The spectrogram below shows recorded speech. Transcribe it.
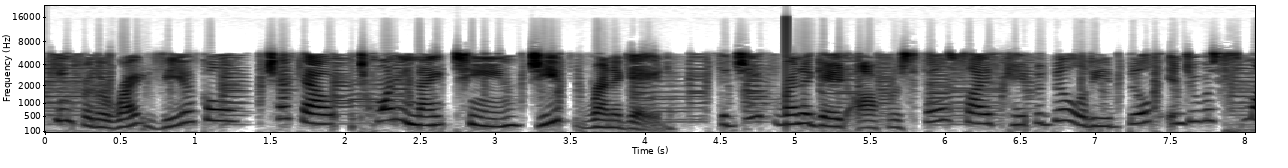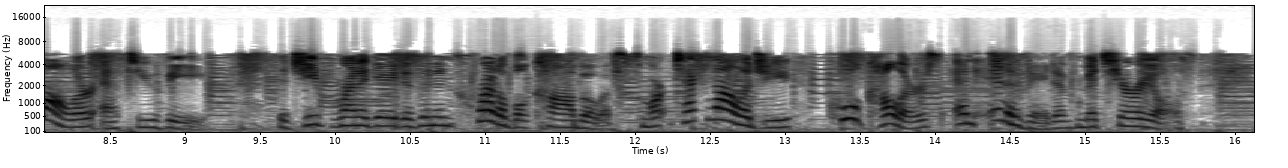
Looking for the right vehicle? Check out 2019 Jeep Renegade. The Jeep Renegade offers full-size capability built into a smaller SUV. The Jeep Renegade is an incredible combo of smart technology, cool colors, and innovative materials.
